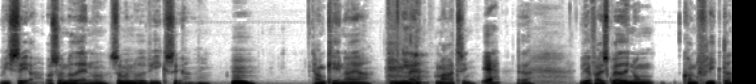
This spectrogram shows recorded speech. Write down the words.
vi ser, og så noget andet, som mm. er noget, vi ikke ser. Ikke? Mm. Ham kender jeg, din mand, Martin. Ja. Ja. Vi har faktisk været i nogle konflikter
